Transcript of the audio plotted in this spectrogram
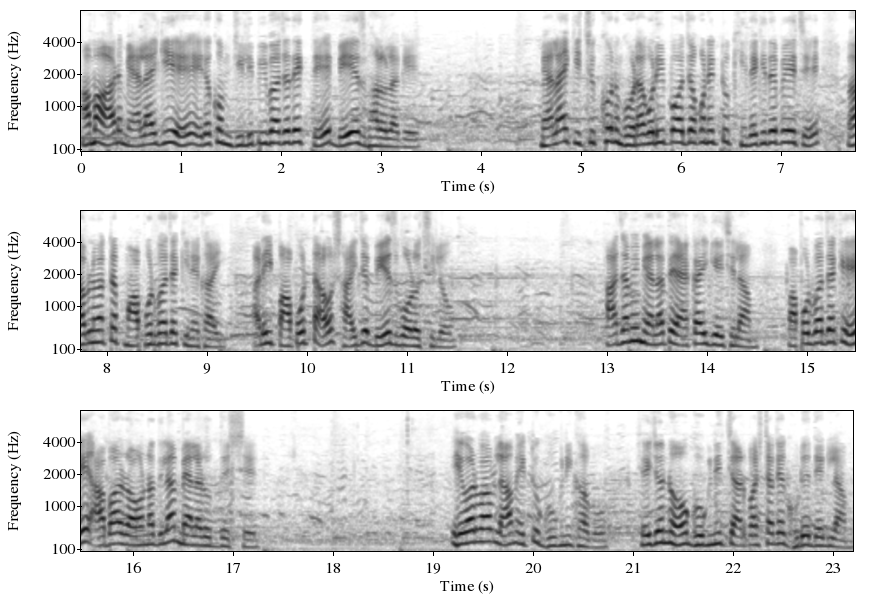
আমার মেলায় গিয়ে এরকম জিলিপি ভাজা দেখতে বেশ ভালো লাগে। মেলায় কিছুক্ষণ ঘোরাঘুরির পর যখন একটু খিদে খিদে পেয়েছে, ভাবলাম একটা পাঁপড় ভাজা কিনে খাই। আর এই পাঁপড়টাও সাইজে বেশ বড় ছিল। আজ আমি মেলাতে একাই গিয়েছিলাম। পাঁপড় ভাজাকে আবার রওনা দিলাম মেলার উদ্দেশ্যে। এবার ভাবলাম একটু ঘুগনি খাব। সেই জন্য ঘুগনির চারপাশটাকে ঘুরে দেখলাম।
